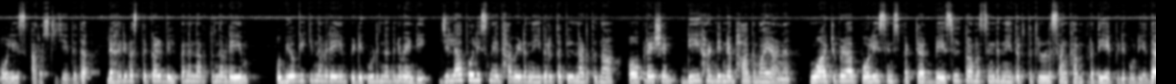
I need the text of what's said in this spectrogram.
പോലീസ് അറസ്റ്റ് ചെയ്തത്. ലഹരി വസ്തുക്കൾ വിൽപ്പന നടത്തുന്നവരെയും ഉപയോഗിക്കുന്നവരെയും പിടികൂടുന്നതിനു വേണ്ടി ജില്ലാ പോലീസ് മേധാവിയുടെ നേതൃത്വത്തിൽ നടത്തുന്ന ഓപ്പറേഷൻ ഡി ഹണ്ടിന്റെ ഭാഗമായാണ് മൂവാറ്റുപുഴ പോലീസ് ഇൻസ്പെക്ടർ ബേസിൽ തോമസിന്റെ നേതൃത്വത്തിലുള്ള സംഘം പ്രതിയെ പിടികൂടിയത്.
